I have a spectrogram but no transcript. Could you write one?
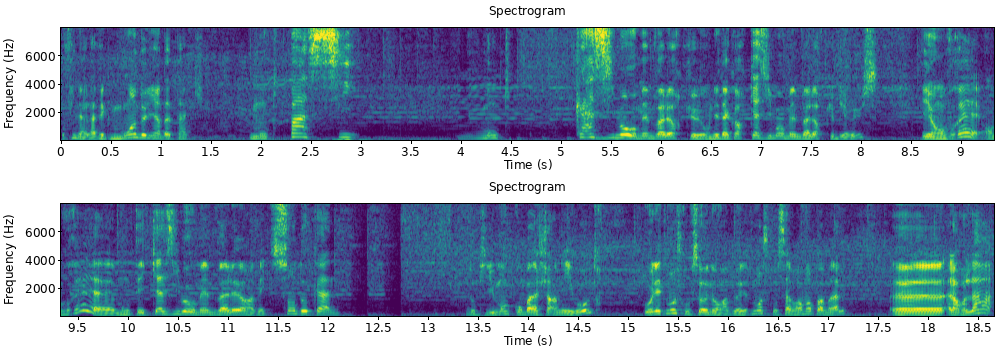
au final, avec moins de liens d'attaque, monte pas si monte quasiment aux mêmes valeurs que, on est d'accord, quasiment aux mêmes valeurs que Beerus. Et en vrai, en vrai, euh, monter quasiment aux mêmes valeurs avec Sandokan, donc il lui manque combat acharné et autres, honnêtement je trouve ça honorable, honnêtement je trouve ça vraiment pas mal. Euh, alors là,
